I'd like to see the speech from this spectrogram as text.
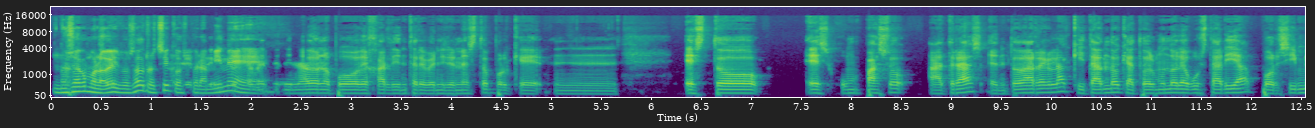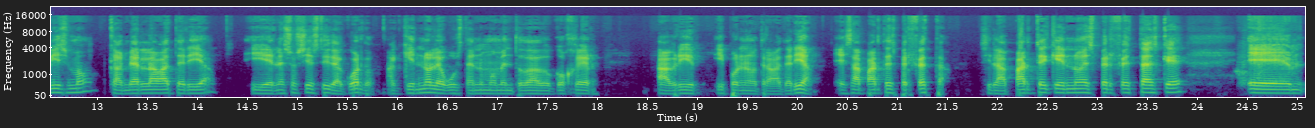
No sé cómo lo veis vosotros, chicos, pero a mí me... No puedo dejar de intervenir en esto porque mm, esto es un paso atrás en toda regla, quitando que a todo el mundo le gustaría por sí mismo cambiar la batería y en eso sí estoy de acuerdo. ¿A quién no le gusta en un momento dado coger, abrir y poner otra batería? Esa parte es perfecta. Si la parte que no es perfecta es que em,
